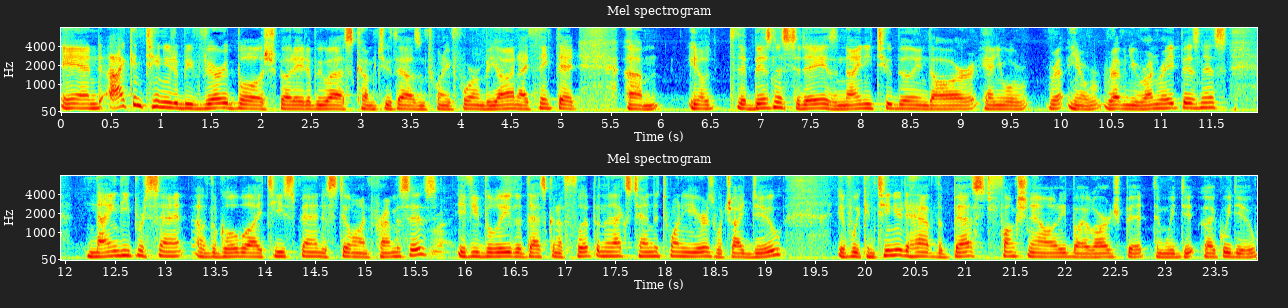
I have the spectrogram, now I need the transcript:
and I continue to be very bullish about AWS come 2024 and beyond. I think that. Um, you know, the business today is a $92 billion annual, re, you know, revenue run rate business. 90% of the global IT spend is still on premises. Right. If you believe that that's going to flip in the next 10 to 20 years, which I do, if we continue to have the best functionality by a large bit than we do, like we do,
